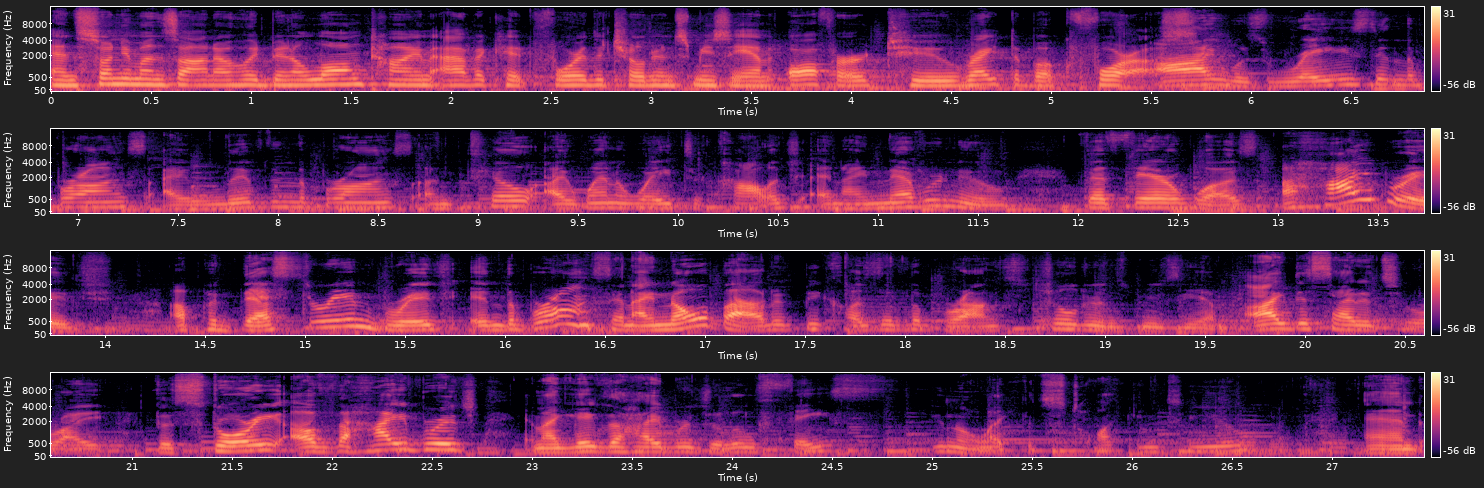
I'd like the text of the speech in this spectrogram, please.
And Sonia Manzano, who had been a long-time advocate for the Children's Museum, offered to write the book for us. I was raised in the Bronx. I lived in the Bronx until I went away to college, and I never knew that there was a high bridge a pedestrian bridge in the Bronx, and I know about it because of the Bronx Children's Museum. I decided to write the story of the High Bridge, and I gave the High Bridge a little face you know, like it's talking to you. And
